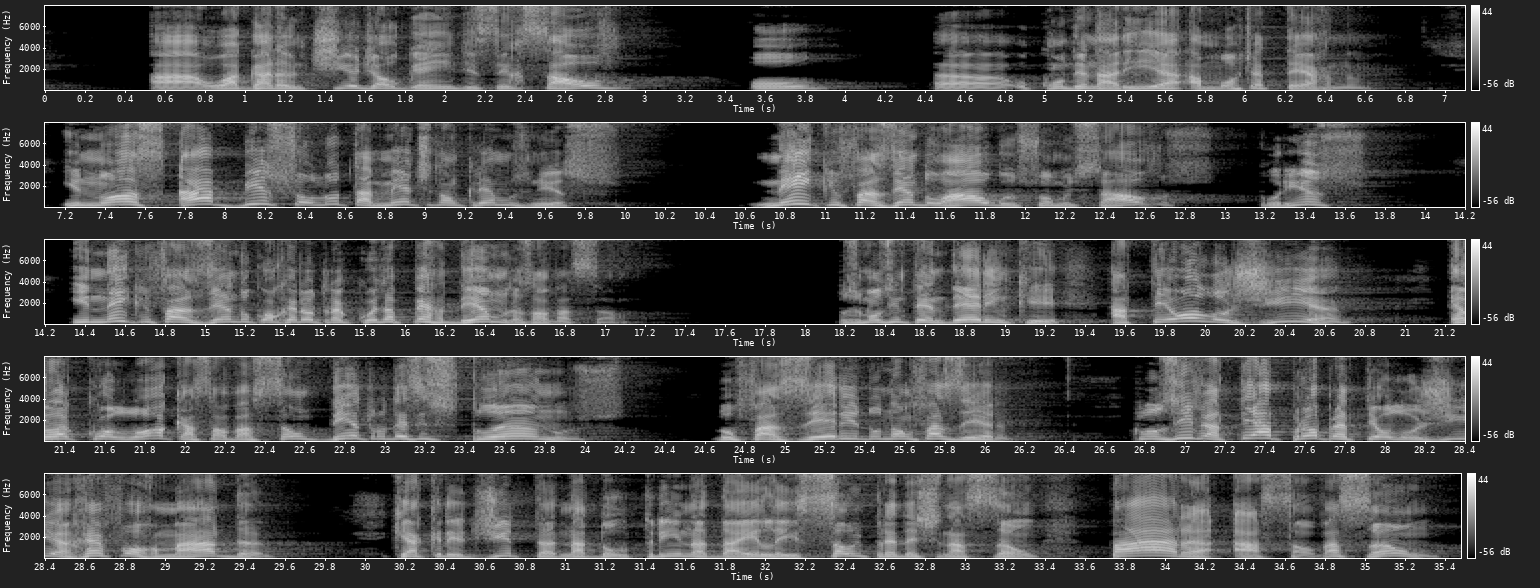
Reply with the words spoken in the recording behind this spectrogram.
a, ou a garantia de alguém de ser salvo ou uh, o condenaria à morte eterna. E nós absolutamente não cremos nisso. Nem que fazendo algo somos salvos, por isso, e nem que fazendo qualquer outra coisa perdemos a salvação. Os irmãos entenderem que a teologia, ela coloca a salvação dentro desses planos do fazer e do não fazer. Inclusive, até a própria teologia reformada, que acredita na doutrina da eleição e predestinação para a salvação,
